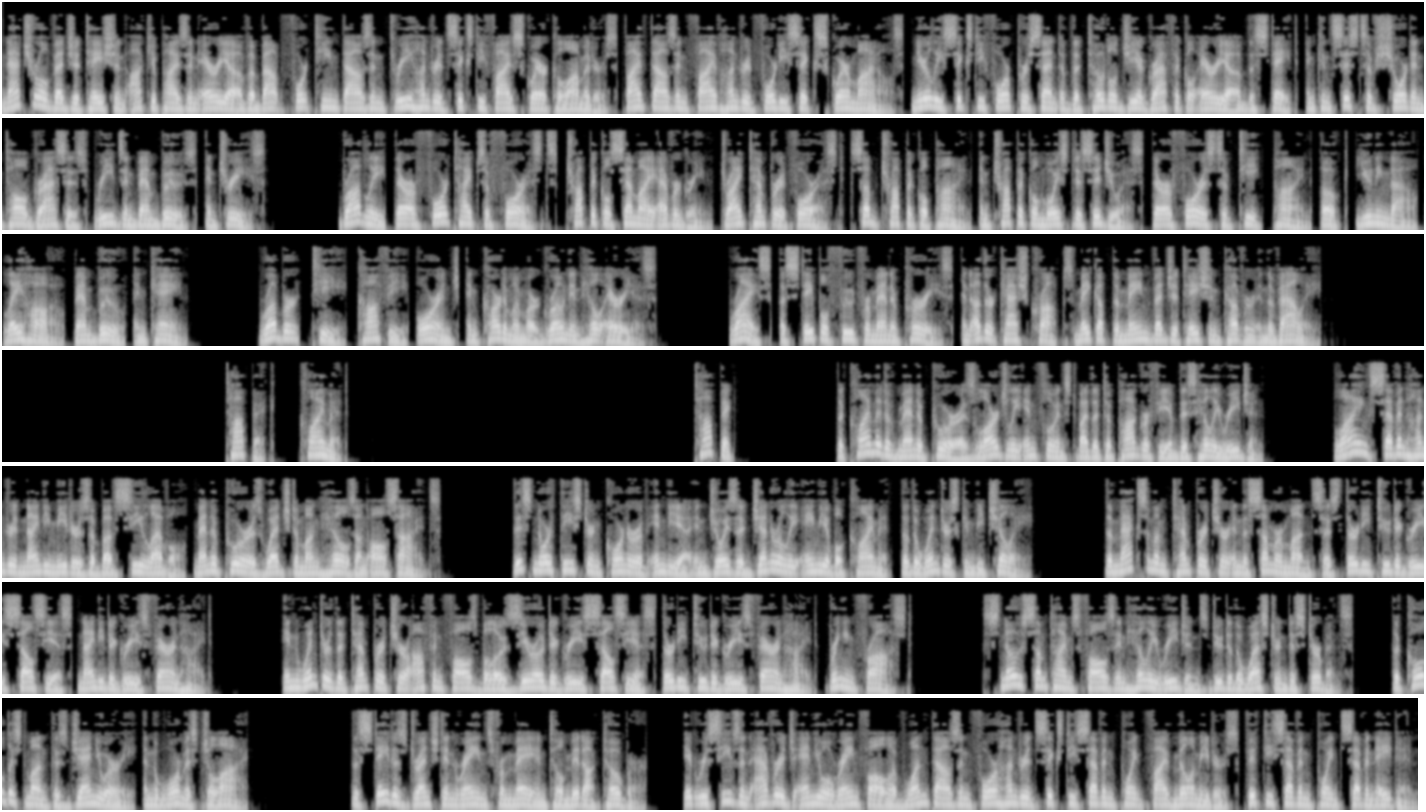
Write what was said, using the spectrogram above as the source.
Natural vegetation occupies an area of about 14,365 square kilometers, 5,546 square miles, nearly 64% of the total geographical area of the state, and consists of short and tall grasses, reeds and bamboos, and trees. Broadly, there are four types of forests, tropical semi-evergreen, dry temperate forest, subtropical pine, and tropical moist deciduous. There are forests of teak, pine, oak, uningthau, leihau, bamboo, and cane. Rubber, tea, coffee, orange, and cardamom are grown in hill areas. Rice, a staple food for Manipuris, and other cash crops make up the main vegetation cover in the valley. Climate The climate of Manipur is largely influenced by the topography of this hilly region. Lying 790 metres above sea level, Manipur is wedged among hills on all sides. This northeastern corner of India enjoys a generally amiable climate, though the winters can be chilly. The maximum temperature in the summer months is 32 degrees Celsius 90 degrees Fahrenheit. In winter the temperature often falls below 0 degrees Celsius 32 degrees Fahrenheit, bringing frost. Snow sometimes falls in hilly regions due to the western disturbance. The coldest month is January, and the warmest July. The state is drenched in rains from May until mid-October. It receives an average annual rainfall of 1467.5 mm 57.78 in.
